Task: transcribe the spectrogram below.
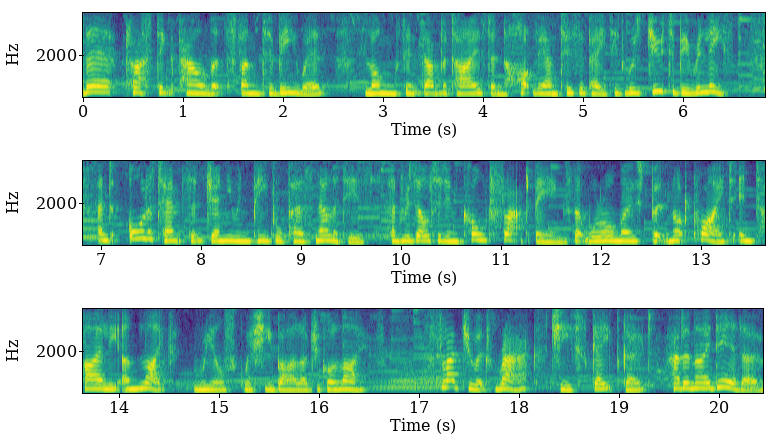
Their plastic pal that's fun to be with, long since advertised and hotly anticipated, was due to be released, and all attempts at genuine people personalities had resulted in cold flat beings that were almost but not quite entirely unlike real squishy biological life. Fladuate Rack, chief scapegoat, had an idea though.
